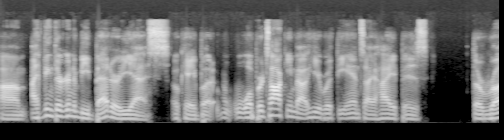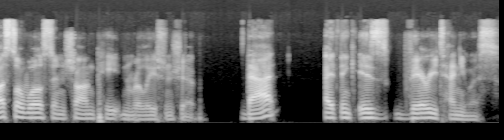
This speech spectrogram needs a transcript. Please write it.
Um, I think they're going to be better, yes. Okay, but what we're talking about here with the anti hype is the Russell Wilson Sean Payton relationship. That I think is very tenuous.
